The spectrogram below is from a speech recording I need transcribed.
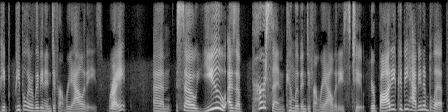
peop people are living in different realities, right? Right. Um, so you, as a person, can live in different realities too. Your body could be having a blip,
